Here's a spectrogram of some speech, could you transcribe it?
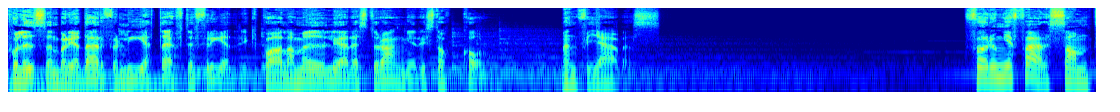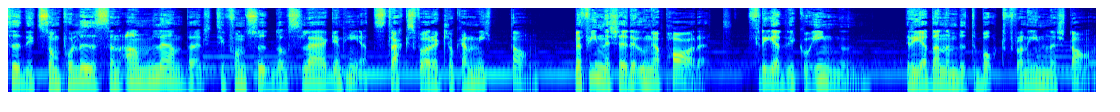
Polisen börjar därför leta efter Fredrik på alla möjliga restauranger i Stockholm, men förgäves. För ungefär samtidigt som polisen anländer till von Sydows lägenhet strax före klockan 19 befinner sig det unga paret, Fredrik och Ingun, redan en bit bort från innerstan.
